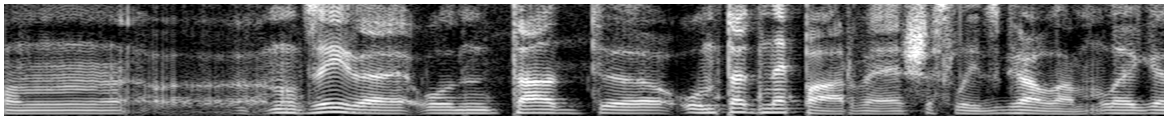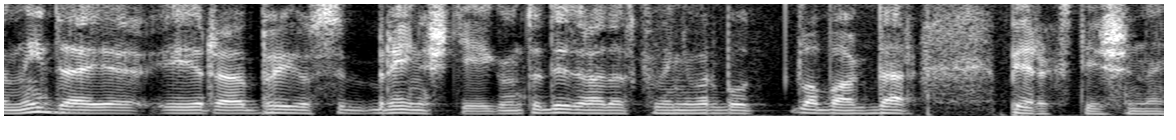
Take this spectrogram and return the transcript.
un, uh, nu, dzīvē, un tad, uh, un tad nepārvēršas līdz galam. Lai gan ideja ir bijusi brīnišķīga, un tad izrādās, ka viņi varbūt labāk dara pierakstīšanai.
